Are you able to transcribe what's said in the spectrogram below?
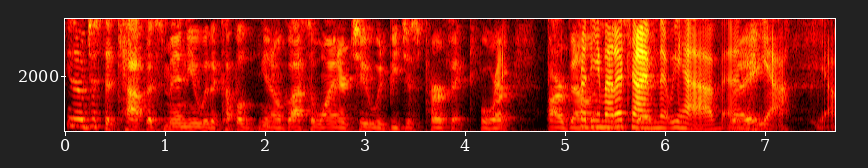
you know, just a tapas menu with a couple, you know, glass of wine or two would be just perfect for Right. our For the amount of time Day. that we have, and Right? yeah, yeah.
